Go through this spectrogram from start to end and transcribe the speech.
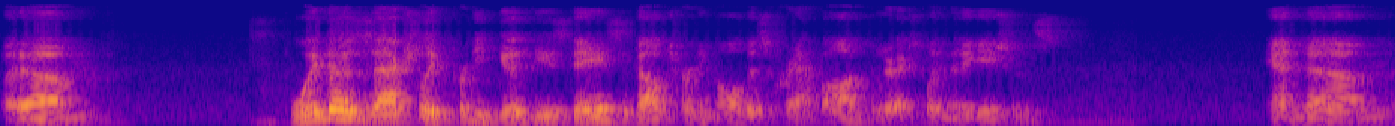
But um, Windows is actually pretty good these days about turning all this crap on for their exploit mitigations. And um,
